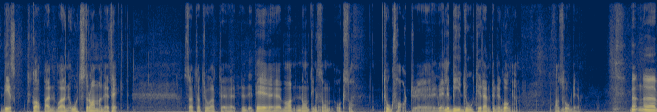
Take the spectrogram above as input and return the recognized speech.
det skapa en, vara en åtstramande effekt. Så att jag tror att eh, det, det var någonting som också tog fart eh, eller bidrog till räntenedgången. Man såg det. Men, eh,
